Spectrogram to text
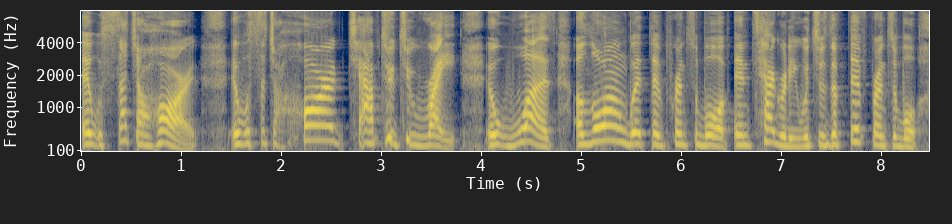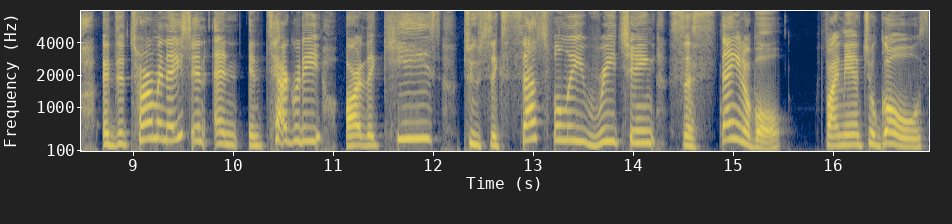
it was such a hard, it was such a hard chapter to write. It was, along with the principle of integrity, which is the fifth principle. And determination and integrity are the keys to successfully reaching sustainable financial goals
